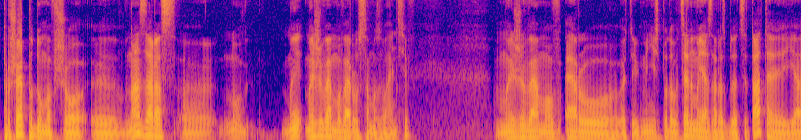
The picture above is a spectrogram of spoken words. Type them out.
про що я подумав? Що е, в нас зараз, ну, ми, ми живемо в еру самозванців. Ми живемо в еру. От, мені сподобається. Це не моя зараз буде цитата. Я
